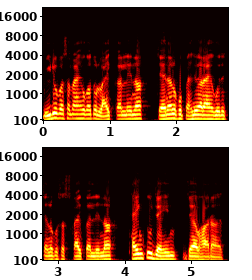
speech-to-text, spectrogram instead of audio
वीडियो पसंद आया होगा तो लाइक कर लेना चैनल को पहली बार आया होगा तो चैनल को सब्सक्राइब कर लेना। थैंक यू जय हिंद जय भारत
